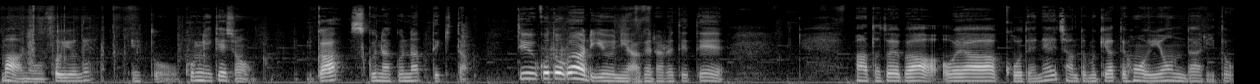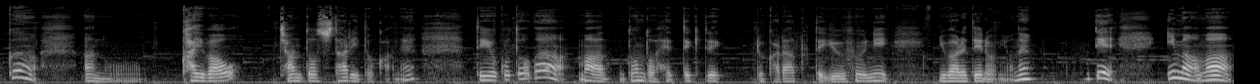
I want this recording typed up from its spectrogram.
まああのそういうね、えっと、コミュニケーションが少なくなってきたっていうことが理由に挙げられてて。まあ、例えば親子でねちゃんと向き合って本を読んだりとかあの会話をちゃんとしたりとかねっていうことがまあどんどん減ってきてるからっていうふうに言われてるんよね。で今は、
